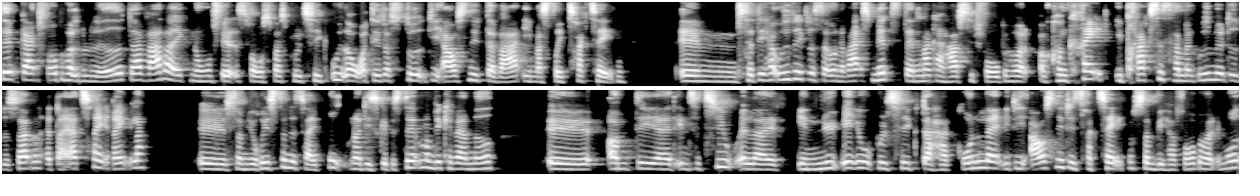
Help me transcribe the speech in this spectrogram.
dengang forbeholdet blev lavet, der var der ikke nogen fælles forsvarspolitik, ud over det, der stod de afsnit, der var i Maastricht-traktaten. Øhm, så det har udviklet sig undervejs, mens Danmark har haft sit forbehold. Og konkret i praksis har man udmyndtet det sådan, at der er tre regler, øh, som juristerne tager i brug, når de skal bestemme, om vi kan være med. Øh, om det er et initiativ eller et, en ny EU-politik, der har grundlag i de afsnit i traktaten, som vi har forbehold imod.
